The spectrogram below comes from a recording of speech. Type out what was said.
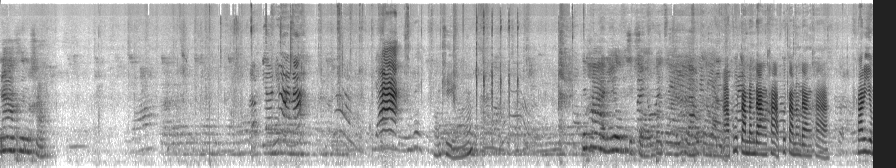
หน้าขึ้นค่ะน้องขิงค่านิยม 12 ประการพร้อมกันอ่าพูดตามดัง ๆ ค่ะ พูดตามดัง ๆ ค่ะ ค่านิยม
